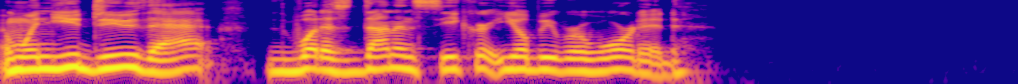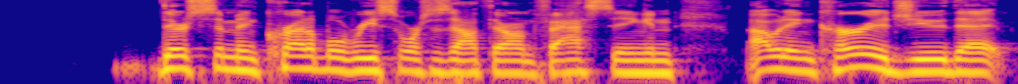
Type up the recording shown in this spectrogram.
And when you do that, what is done in secret, you'll be rewarded. There's some incredible resources out there on fasting. And I would encourage you that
